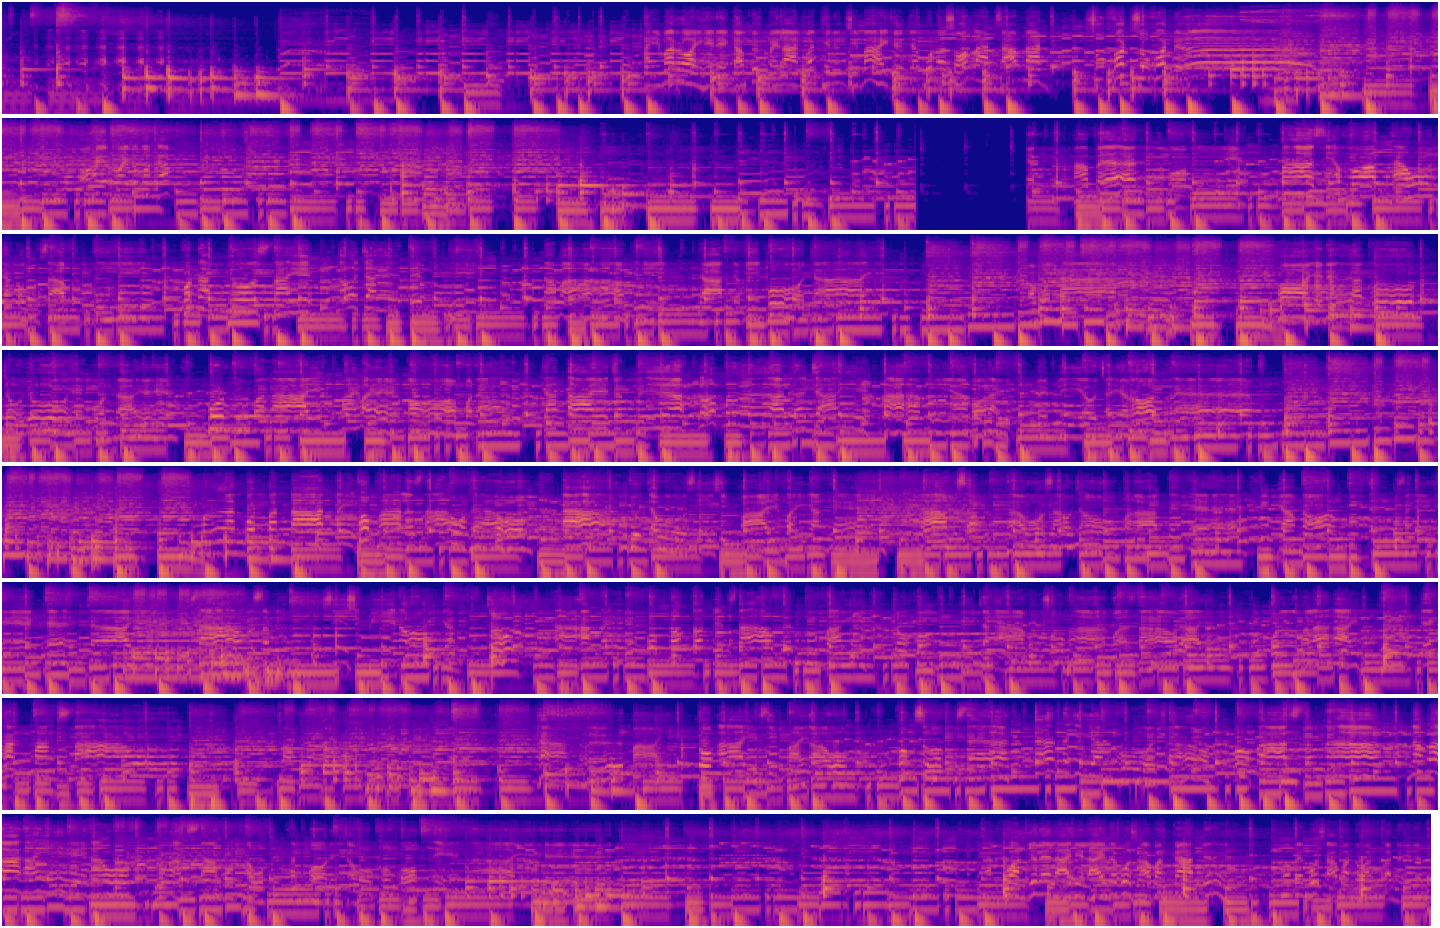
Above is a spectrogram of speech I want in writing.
รอยให้ได้กลับขึ้นไปล้านวันที่หนึ่งสิมาให้ถึงจากพุละสองล้านสามล้าน สุขคนสุขคนเด้อขอให้รวยทุกคนครับหาแฟนบ่มีมาเสียฟอร์มเอายังหนุ่มสับนีคนนักอยู่ใส่เอาใจเต็มที่นามาปีอยาก สุขแสนแน่นเยียงหัวเจ้าโอบาสนานำมาให้เฮาลูกหักสาวคนเฮาท่านบ่ได้เจ้าคงอกแตกนายอันควันเยอะหลายๆนี่หลายแต่ผู้สาวบันการเนี่ยนี่เพราะเป็นผู้สาวบันดอนบันไหนเนี่ย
